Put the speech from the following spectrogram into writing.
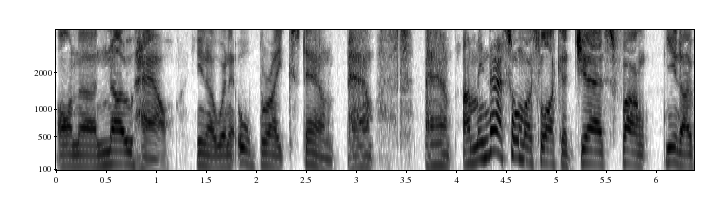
on uh, know-how. You know, when it all breaks down, bam, bam. I mean, that's almost like a jazz funk. You know,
